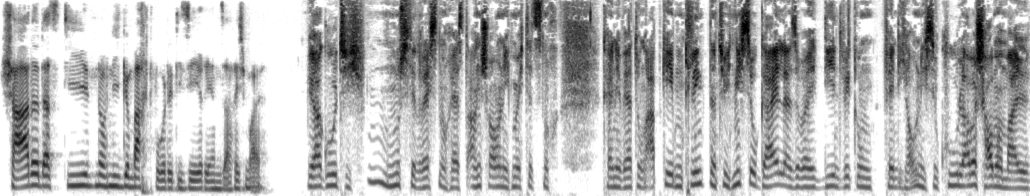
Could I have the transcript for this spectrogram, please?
Schade, dass die noch nie gemacht wurde, die Serien, sag ich mal. Ja gut, ich muss den Rest noch erst anschauen. Ich möchte jetzt noch keine Wertung abgeben. Klingt natürlich nicht so geil, also bei die Entwicklung fände ich auch nicht so cool. Aber schauen wir mal,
